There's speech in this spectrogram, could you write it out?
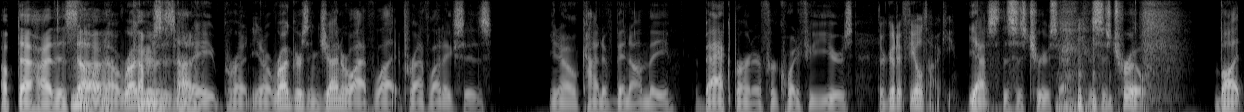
up that high this. No, uh, no, Rutgers is not time. a you know Rutgers in general athletic for athletics is, you know, kind of been on the back burner for quite a few years. They're good at field hockey. Yes, this is true, Sam. this is true. But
